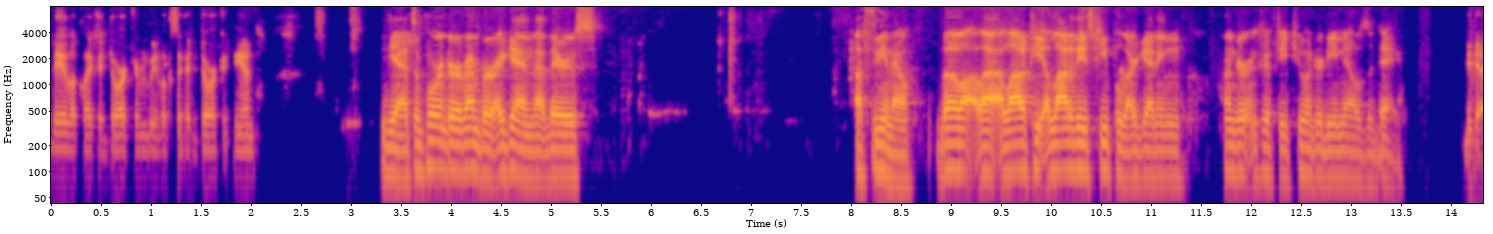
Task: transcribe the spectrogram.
They look like a dork. Everybody looks like a dork at the end. Yeah, it's important to remember again that there's a you know the, a lot of pe- a lot of these people are getting 150 200 emails a day. Yeah,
